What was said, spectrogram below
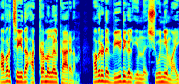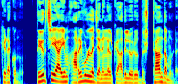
അവർ ചെയ്ത അക്രമങ്ങൾ കാരണം അവരുടെ വീടുകൾ ഇന്ന് ശൂന്യമായി കിടക്കുന്നു. തീർച്ചയായും അറിവുള്ള ജനങ്ങൾക്ക് അതിലൊരു ദൃഷ്ടാന്തമുണ്ട്.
